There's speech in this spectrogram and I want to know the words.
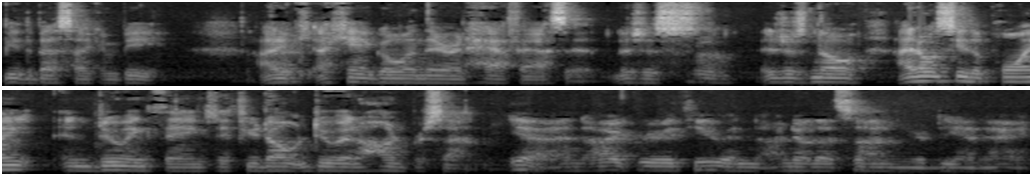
be the best I can be. I, I can't go in there and half-ass it. There's just No. there's just no. I don't see the point in doing things if you don't do it 100. percent yeah, and I agree with you, and I know that's not in your DNA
